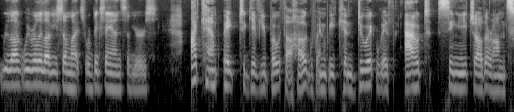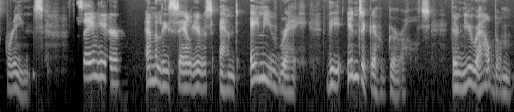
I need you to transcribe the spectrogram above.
we love we really love you so much we're big fans of yours I can't wait to give you both a hug when we can do it without seeing each other on screens. same here Emily Saliers and Amy Ray, the Indigo Girls. Their new album,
